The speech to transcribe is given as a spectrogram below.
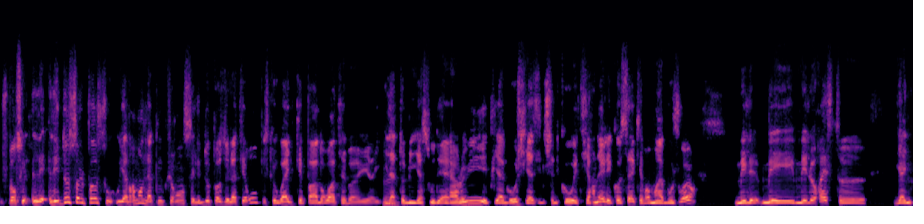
Je pense que les, deux seuls postes où, il y a vraiment de la concurrence, c'est les deux postes de latéraux, parce que White, qui est pas à droite, eh ben, il, il a hmm. Tomiyasu derrière lui, et puis à gauche, il y a Zinchenko et Tierney, l'écossais, qui est vraiment un beau joueur. Mais le, mais, mais le reste, euh, il y a une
